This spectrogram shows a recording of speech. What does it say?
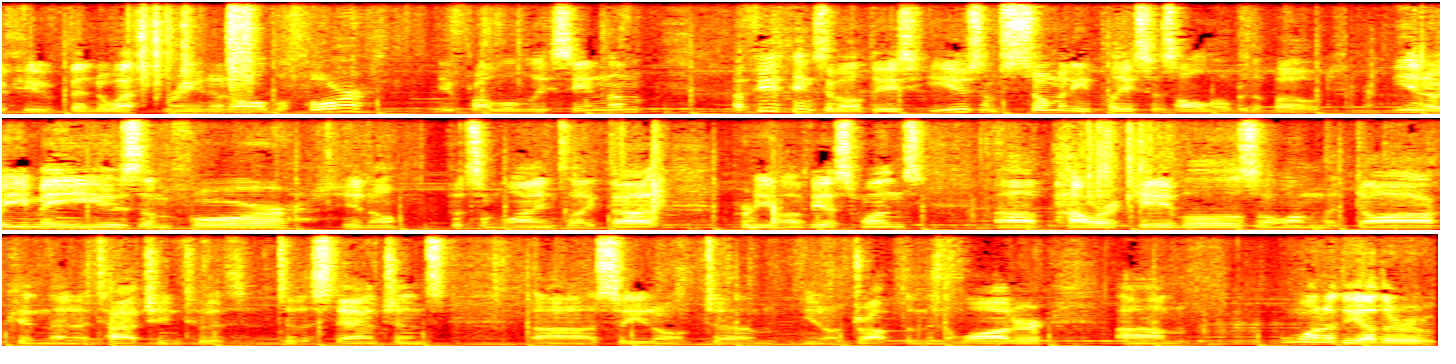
if you've been to West Marine at all before, you've probably seen them. A few things about these: you use them so many places all over the boat. You know, you may use them for you know put some lines like that, pretty obvious ones. Uh, power cables along the dock, and then attaching to to the stanchions uh, so you don't um, you know drop them in the water. Um, one of the other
